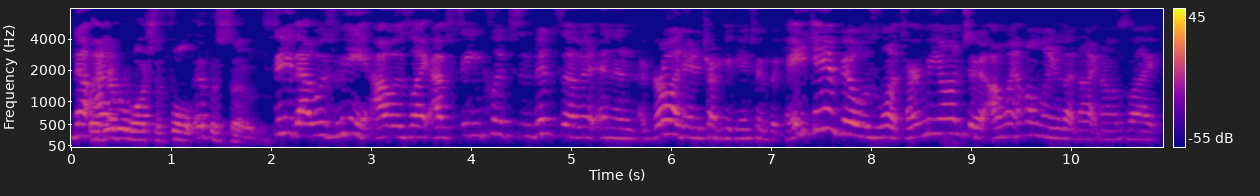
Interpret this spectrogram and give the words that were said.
No, but I've never watched a full episode. See, that was me. I was like, I've seen clips and bits of it, and then a girl I dated tried to get me into it, but Katie Canfield was the one turned me on to it. I went home later that night and I was like,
